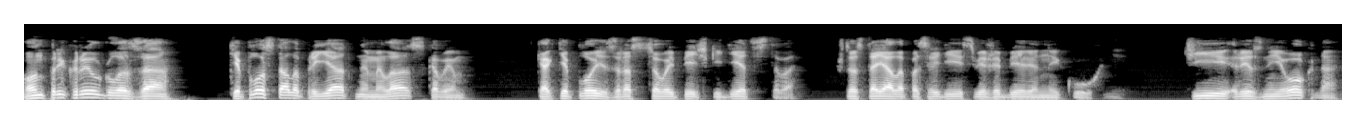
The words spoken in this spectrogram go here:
Он прикрыл глаза. Тепло стало приятным и ласковым, как тепло из ростцовой печки детства, что стояло посреди свежебеленной кухни, чьи резные окна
